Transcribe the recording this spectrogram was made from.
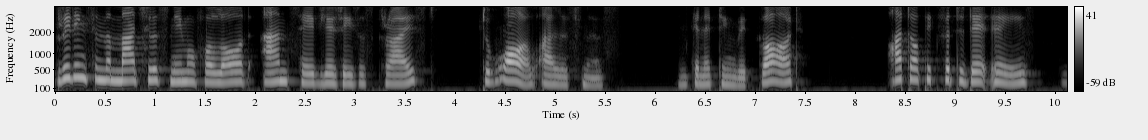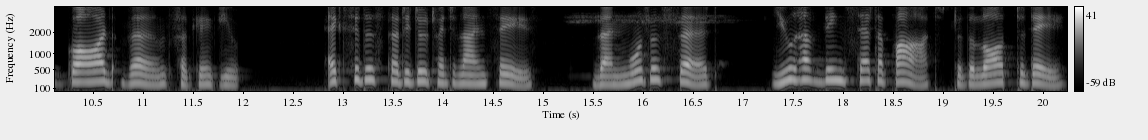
Greetings in the matchless name of our Lord and Savior Jesus Christ to all our listeners. In connecting with God, our topic for today is God will forgive you. Exodus 32 29 says, Then Moses said, You have been set apart to the Lord today,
